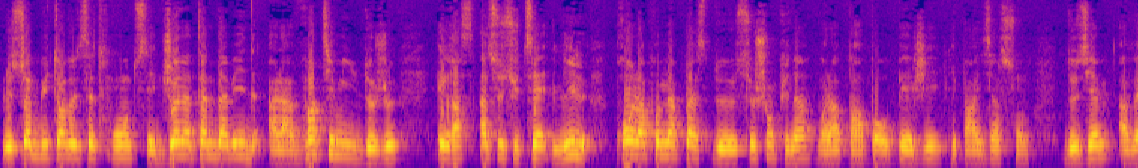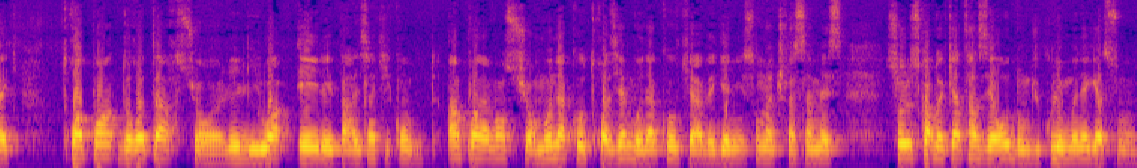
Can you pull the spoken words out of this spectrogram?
Le seul buteur de cette rencontre, c'est Jonathan David à la 20e minute de jeu, et grâce à ce succès, Lille prend la première place de ce championnat. Voilà, par rapport au PSG, les Parisiens sont deuxième avec 3 points de retard sur les Lillois et les Parisiens qui comptent un point d'avance sur Monaco, troisième. Monaco qui avait gagné son match face à Metz sur le score de 4 à 0. Donc du coup, les Monégas sont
